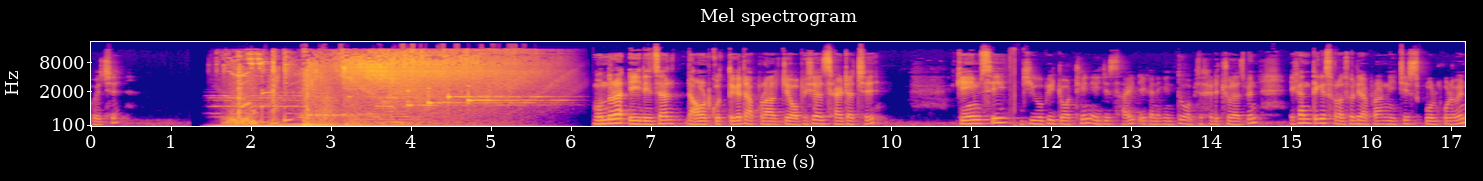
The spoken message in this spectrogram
হয়েছে। বন্ধুরা, এই রেজাল্ট ডাউনলোড করতে গেলে আপনার যে অফিসিয়াল সাইট আছে কেএমসি জিওভি ডট ইন এই যে সাইট এখানে কিন্তু অফিসিয়াল সাইটে চলে আসবেন। এখান থেকে সরাসরি আপনারা নিচে স্ক্রোল করবেন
